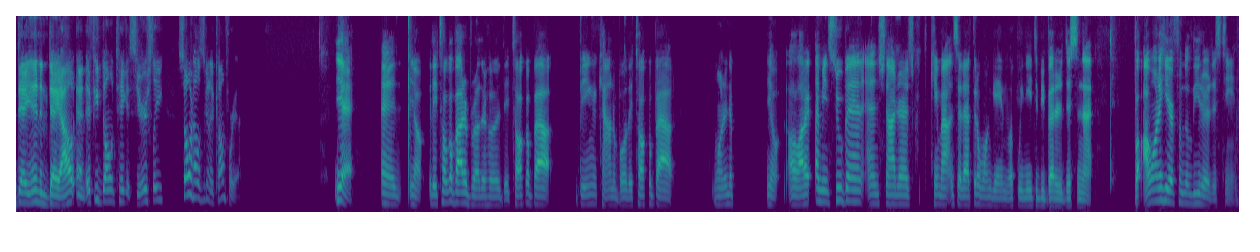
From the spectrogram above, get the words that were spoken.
day in and day out and if you don't take it seriously someone else is going to come for you Yeah. And, you know, they talk about a brotherhood. They talk about being accountable. They talk about wanting to, you know, a lot of, I mean, Subban and Schneider came out and said after the one game, look, we need to be better at this and that. But I want to hear from the leader of this team.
